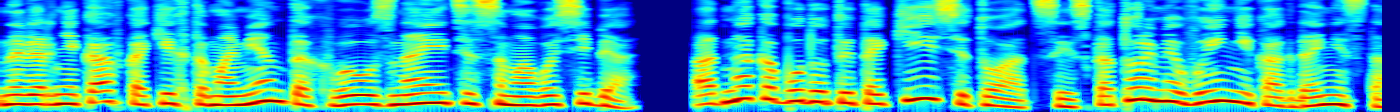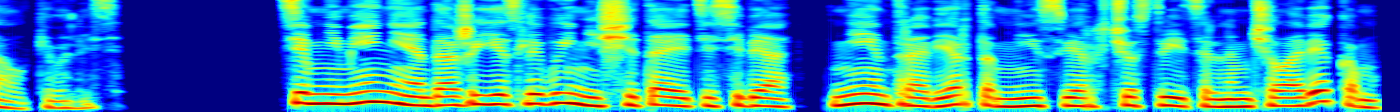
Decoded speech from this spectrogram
Наверняка в каких-то моментах вы узнаете самого себя, однако будут и такие ситуации, с которыми вы никогда не сталкивались. Тем не менее, даже если вы не считаете себя ни интровертом, ни сверхчувствительным человеком,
